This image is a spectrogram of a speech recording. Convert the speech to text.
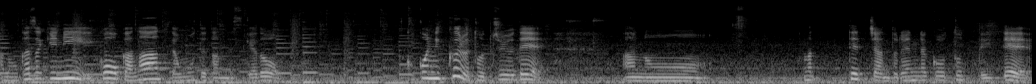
あの岡崎に行こうかなって思ってたんですけどここに来る途中であのー、ま、てっちゃんと連絡を取っていて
